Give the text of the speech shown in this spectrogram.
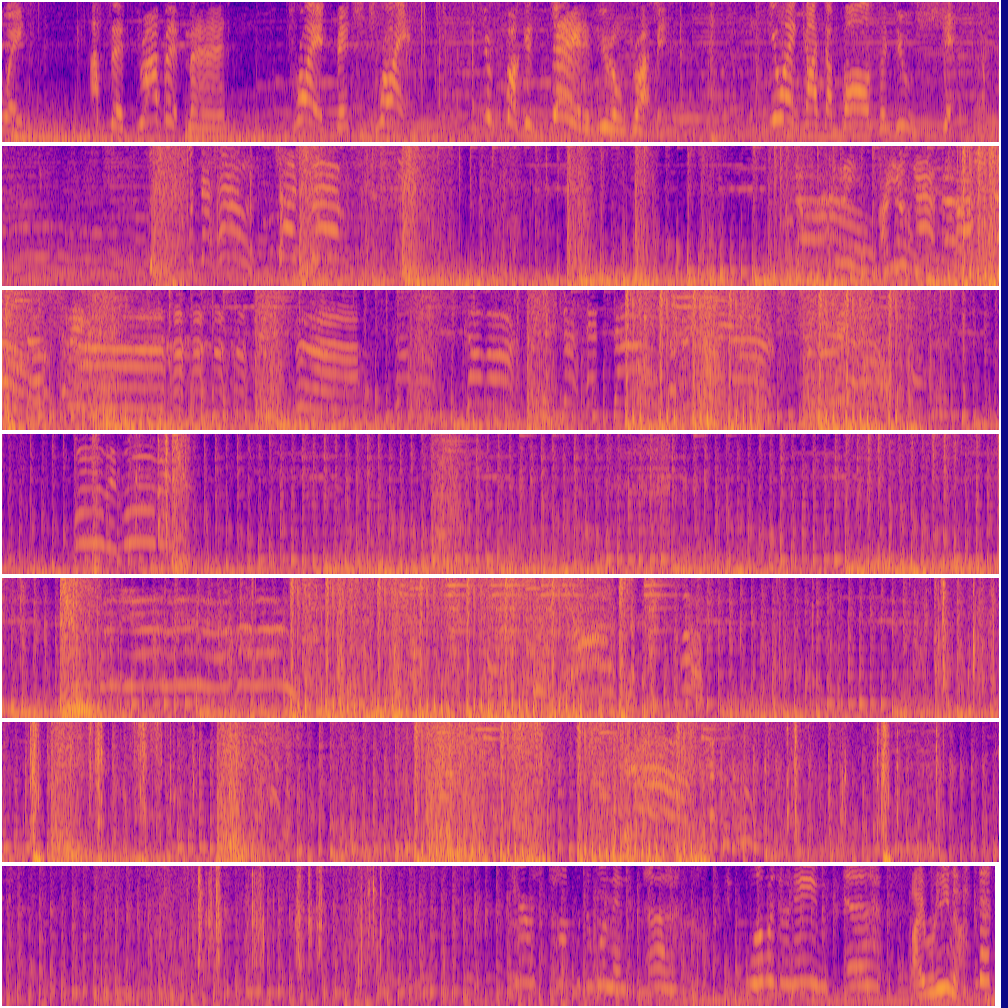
Anyways. I said drop it, man. Try it, bitch, try it. You fucking dead if you don't drop it. You ain't got the balls to do shit. What the hell? Charge them! Irina! that's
